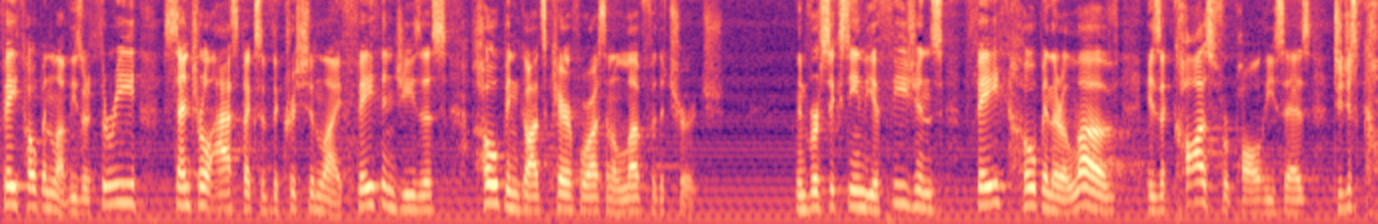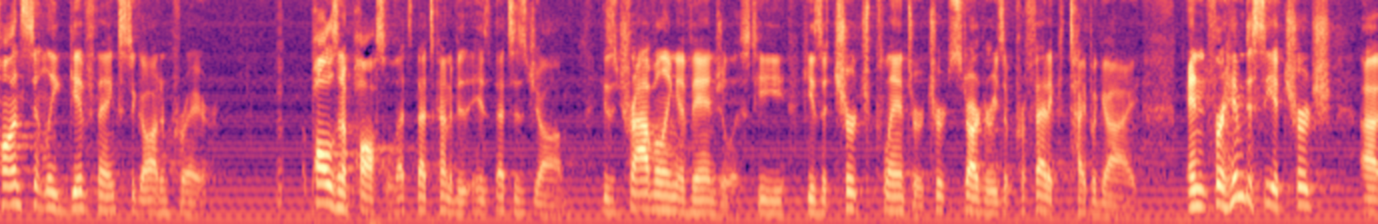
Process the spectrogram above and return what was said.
Faith, hope, and love. These are three central aspects of the Christian life faith in Jesus, hope in God's care for us, and a love for the church. In verse 16, the Ephesians' faith, hope, and their love is a cause for Paul, he says, to just constantly give thanks to God in prayer. Paul is an apostle. That's, that's kind of his, that's his job. He's a traveling evangelist. He, he's a church planter, church starter. He's a prophetic type of guy. And for him to see a church uh,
